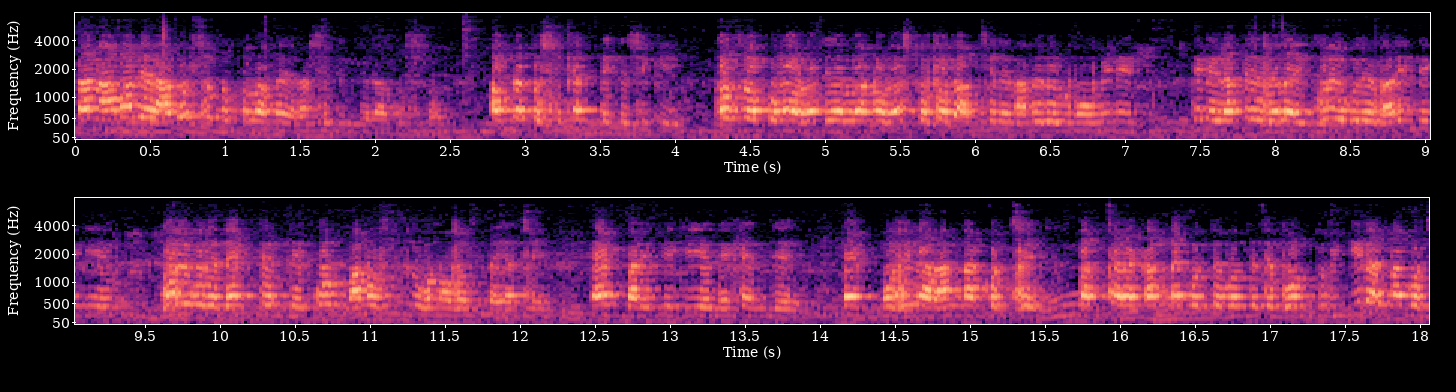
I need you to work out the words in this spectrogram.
কারণ আমাদের আদর্শ তো খোলা হয় রাশেদিনদের আদর্শ আমরা তো সেখান থেকে শিখি হজরত ওমর রাদিয়াল্লাহু আনহু রাষ্ট্রপ্রধান ছিলেন আমিরুল মুমিনিন তিনি রাতের বেলায় ঘুরে ঘুরে বাড়িতে গিয়ে ঘুরে ঘুরে দেখতেন যে কোন মানুষ কোন অবস্থায় আছে এক বাড়িতে গিয়ে দেখেন যে এক মহিলা রান্না করছে বাচ্চারা কান্না করতে বলতেছে বোন তুমি কি রান্না করছ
